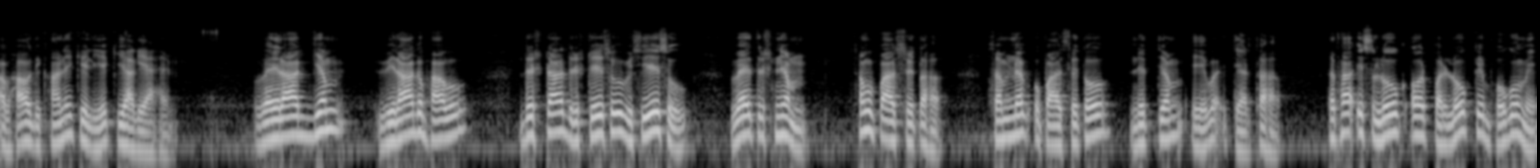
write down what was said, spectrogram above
अभाव दिखाने के लिए किया गया है। वैराग्यम विराग भाव दृष्टादृष्टेषु विषयेषु वैतृष्ण्यम समुपाश्रित सम्यक उपाश्रितो नित्यम एव इत्यर्थः। तथा इस लोक और परलोक के भोगों में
